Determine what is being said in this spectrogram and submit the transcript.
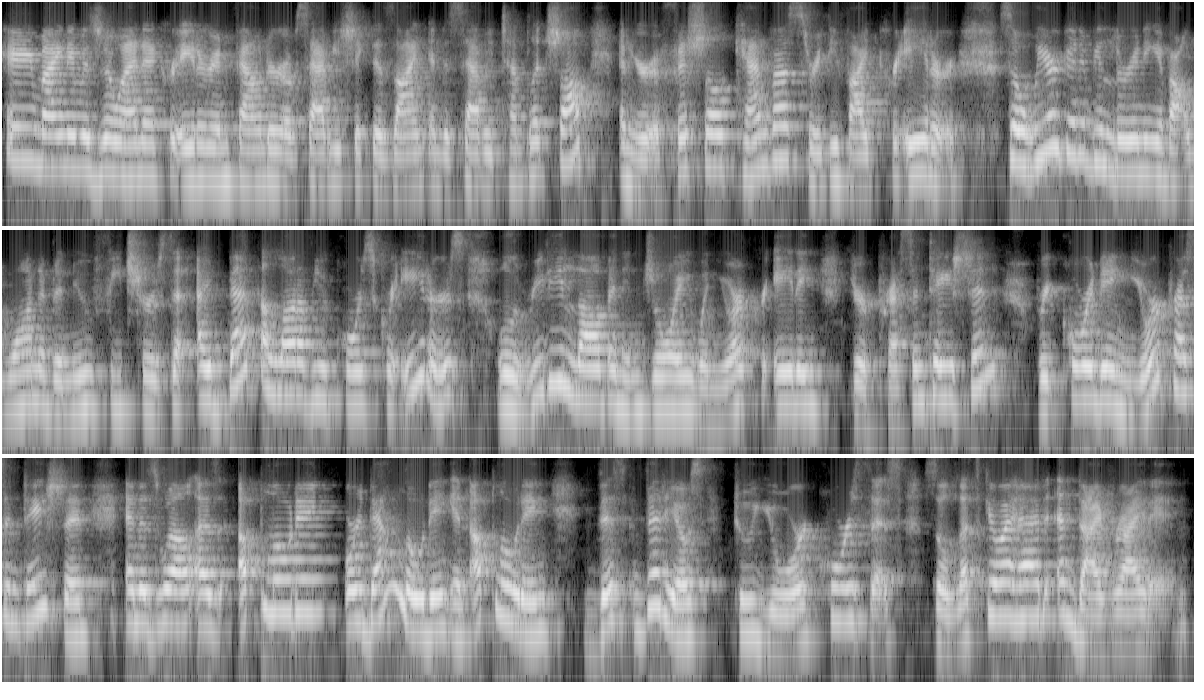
Hey, my name is Joanna, creator and founder of Savvy Chic Design and the Savvy Template Shop, and your official Canva certified creator. So, we are going to be learning about one of the new features that I bet a lot of you course creators will really love and enjoy when you're creating your presentation, recording your presentation, and as well as uploading or downloading and uploading these videos to your courses. So, let's go ahead and dive right in.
